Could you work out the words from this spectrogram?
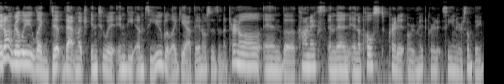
They don't really like dip that much into it in the MCU, but like yeah, Thanos is an Eternal in the comics, and then in a post credit or mid credit scene or something,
